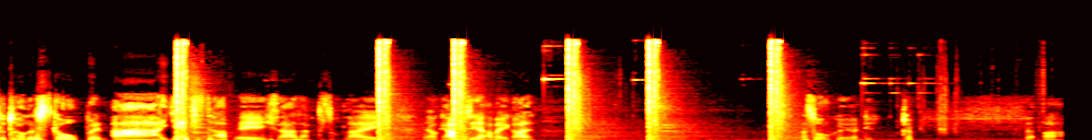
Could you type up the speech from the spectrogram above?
Tutorial Scopen. Ah, jetzt hab ich's. Ah, sagt es doch gleich. Ja, okay, haben sie ja, aber egal. Achso, okay, die Köpfe. Ah,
